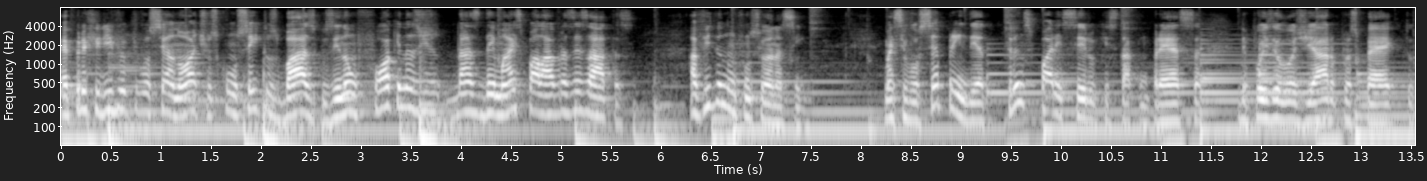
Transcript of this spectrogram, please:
é preferível que você anote os conceitos básicos e não foque nas, nas demais palavras exatas. A vida não funciona assim. Mas se você aprender a transparecer o que está com pressa, depois elogiar o prospecto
